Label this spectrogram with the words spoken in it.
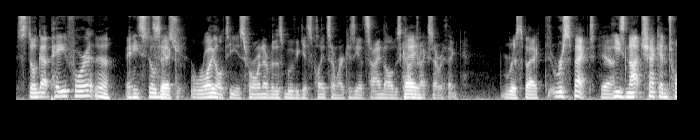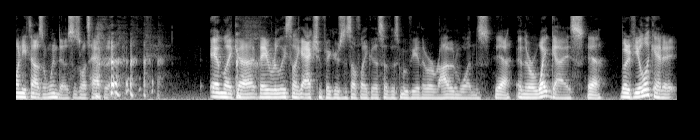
Still got paid for it, Yeah. And he still Sick. gets royalties for whenever this movie gets played somewhere because he had signed all of his Hey. contracts and everything. Respect. Respect. Yeah. He's not checking twenty thousand windows. Is what's happening. and like uh, they released like action figures and stuff like this of this movie, and there were Robin ones, Yeah. and there were white guys. Yeah. But if you look at it,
